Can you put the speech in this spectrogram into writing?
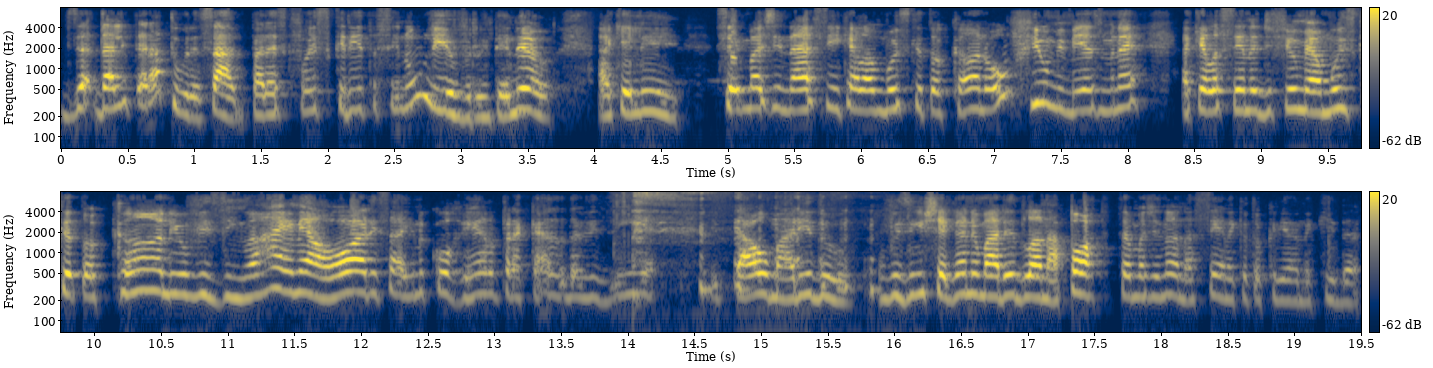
da da literatura, sabe? Parece que foi escrita assim num livro, entendeu? Aquele você imaginar assim aquela música tocando, ou um filme mesmo, né? Aquela cena de filme, a música tocando e o vizinho, ai, é minha hora, e saindo correndo para casa da vizinha e tal, o marido, o vizinho chegando e o marido lá na porta. Tá imaginando a cena que eu tô criando aqui da,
